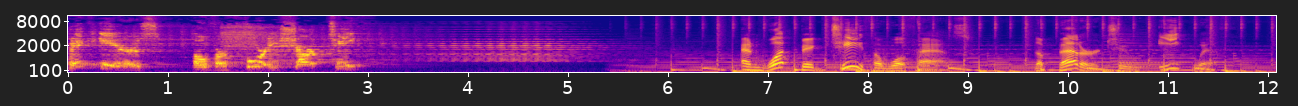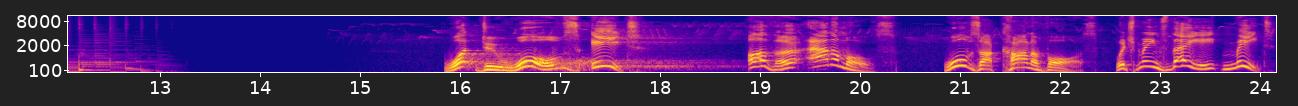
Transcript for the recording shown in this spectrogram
big ears, over 40 sharp teeth. And what big teeth a wolf has, the better to eat with. What do wolves eat? Other animals. Wolves are carnivores, which means they eat meat.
